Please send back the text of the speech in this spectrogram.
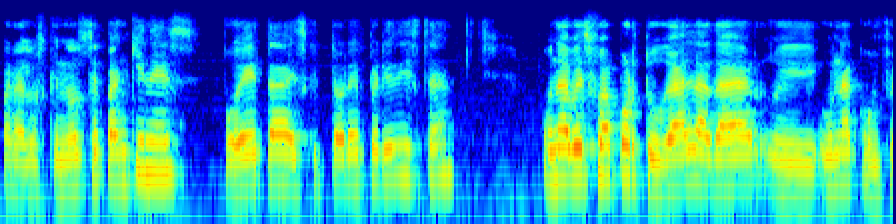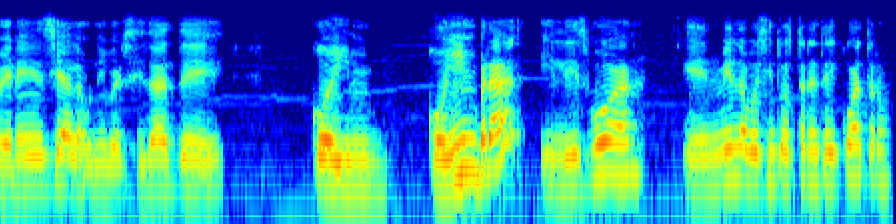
para los que no sepan quién es, poeta, escritora y periodista, una vez fue a Portugal a dar eh, una conferencia a la Universidad de Coimbra y Lisboa en 1934.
